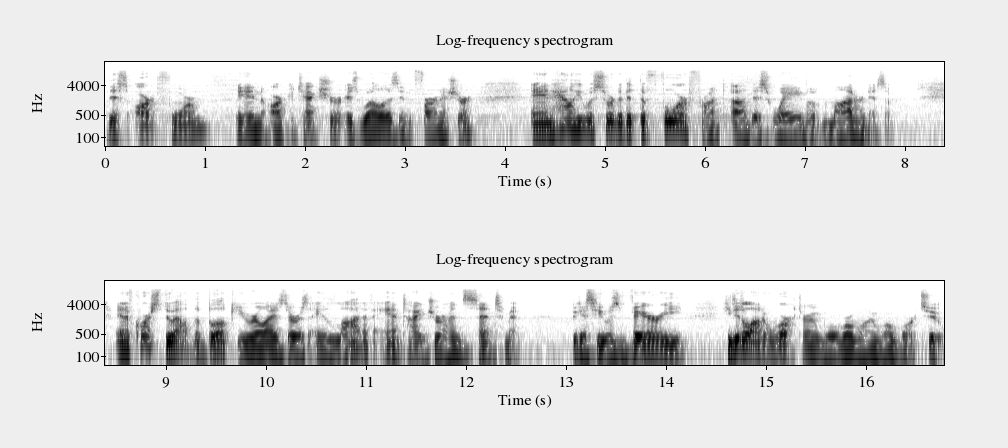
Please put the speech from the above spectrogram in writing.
this art form in architecture as well as in furniture, and how he was sort of at the forefront of this wave of modernism. And of course, throughout the book, you realize there was a lot of anti German sentiment because he was very, he did a lot of work during World War One and World War Two.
